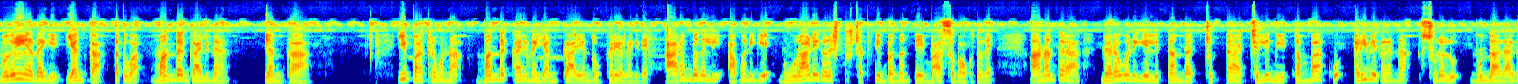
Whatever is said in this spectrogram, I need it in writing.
ಮೊದಲನೆಯದಾಗಿ ಯಂಕ ಅಥವಾ ಮಂದಗಾಲಿನ ಯಂಕ. ಈ ಪಾತ್ರವನ್ನ ಮಂದಕಾಲಿನ ಯಂಕ ಎಂದು ಕರೆಯಲಾಗಿದೆ. ಆರಂಭದಲ್ಲಿ ಅವನಿಗೆ ನೂರಾಣಿಗಳಷ್ಟು ಶಕ್ತಿ ಬಂದಂತೆ ಭಾಸವಾಗುತ್ತದೆ. ಆನಂತರ ಮೆರವಣಿಗೆಯಲ್ಲಿ ತಂದ ಚುಟ್ಟ, ಚಿಲಿಮಿ, ತಂಬಾಕು, ಅರಿವೆಗಳನ್ನು ಸುಡಲು ಮುಂದಾದಾಗ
